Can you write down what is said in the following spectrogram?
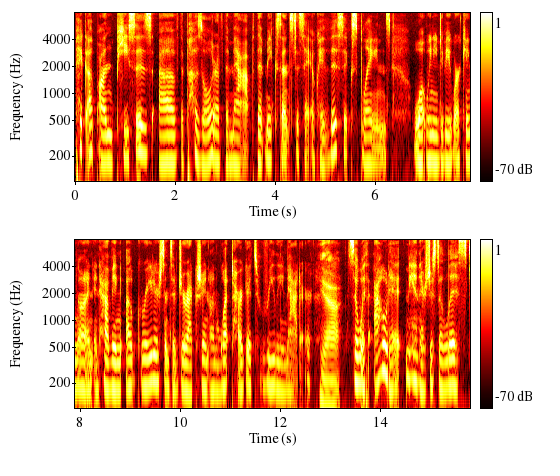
pick up on pieces of the puzzle or of the map that make sense to say, okay, this explains what we need to be working on and having a greater sense of direction on what targets really matter. Yeah. So without it, man, there's just a list,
